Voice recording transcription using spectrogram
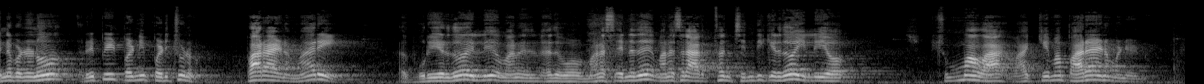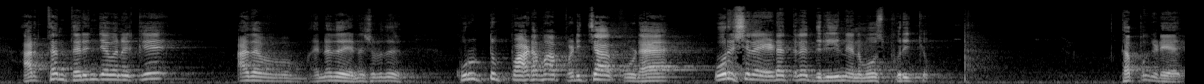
என்ன பண்ணணும்? ரிப்பீட் பண்ணி படிச்சுடணும் பாராயணம் மாதிரி. அது புரியறதோ இல்லையோ மன அது மனசு என்னது? மனசில் அர்த்தம் சிந்திக்கிறதோ இல்லையோ சும்மா வா வாக்கியமாக பாராயணம் பண்ணிடணும். அர்த்தம் தெரிஞ்சவனுக்கு அதை என்னது என்ன சொல்கிறது குருட்டு பாடமாக படித்தா கூட ஒரு சில இடத்துல திடீர்னு என்னமோ ஸ்புரிக்கும். தப்பு கிடையாது.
